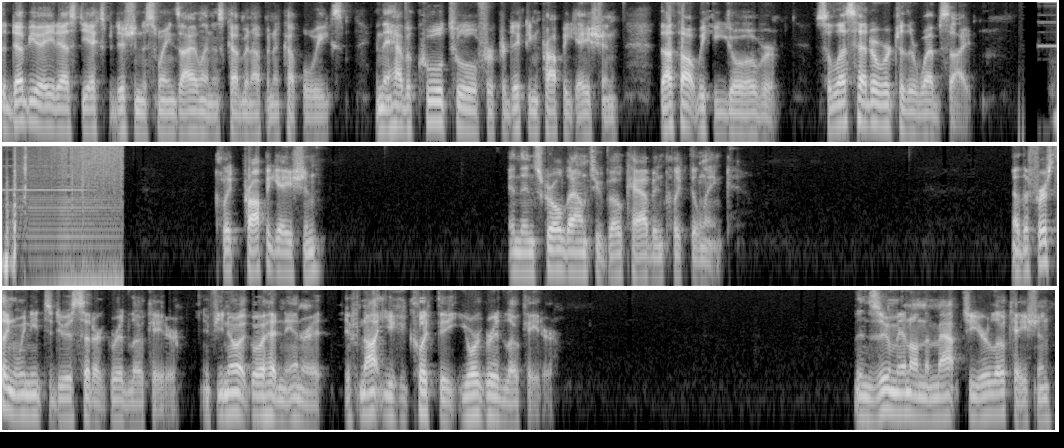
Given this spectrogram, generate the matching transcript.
The W8S DXpedition to Swains Island is coming up in a couple weeks, and they have a cool tool for predicting propagation that I thought we could go over. So let's head over to their website. Click propagation, and then scroll down to VOACAP and click the link. Now, the first thing we need to do is set our grid locator. If you know it, go ahead and enter it. If not, you could click the Your Grid Locator. Then zoom in on the map to your location.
